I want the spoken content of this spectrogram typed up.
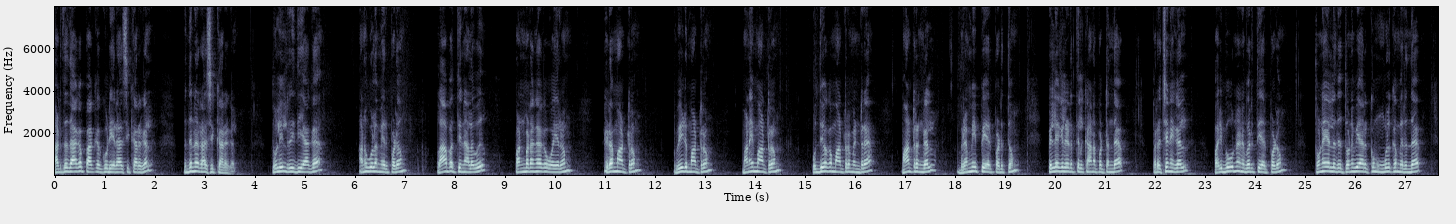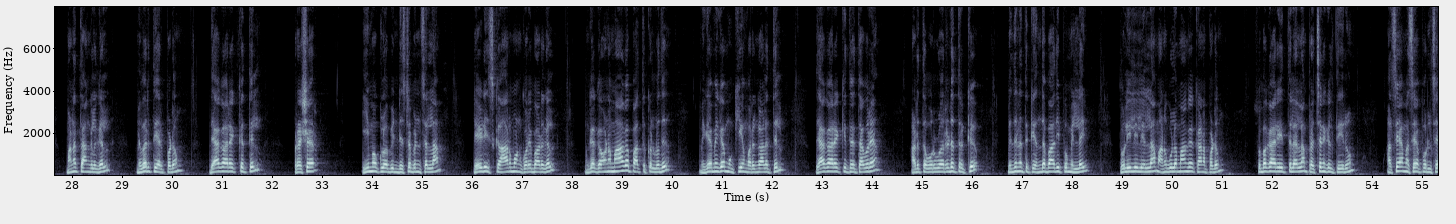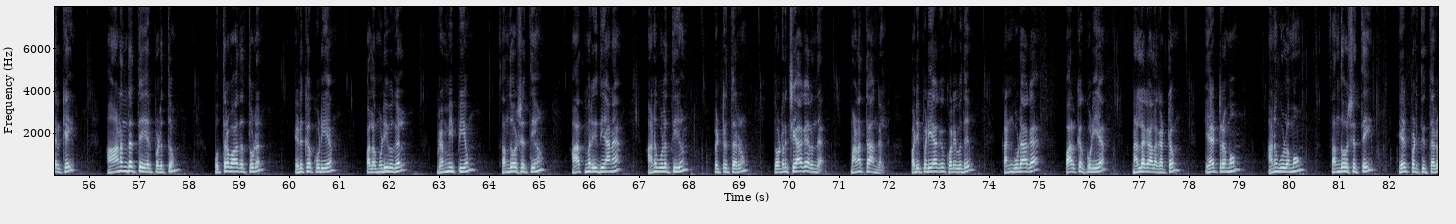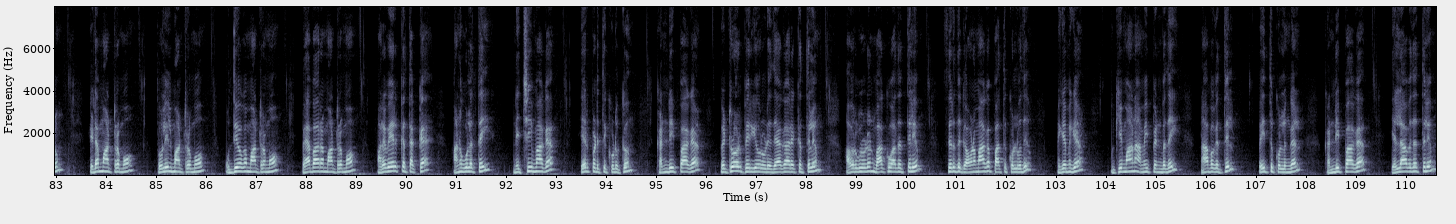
அடுத்ததாக பார்க்கக்கூடிய ராசிக்காரர்கள் மிதன ராசிக்காரர்கள். தொழில் ரீதியாக அனுகூலம் ஏற்படும் லாபத்தின் அளவு பன்மடங்காக உயரும் இடமாற்றம் வீடு மாற்றம் மனை மாற்றம் உத்தியோக மாற்றம் என்ற மாற்றங்கள் பிரமிப்பை ஏற்படுத்தும். பிள்ளைகளிடத்தில் காணப்பட்டிருந்த பிரச்சனைகள் பரிபூர்ண நிவர்த்தி ஏற்படும். துணை அல்லது துணைவியாருக்கும் உங்களுக்கும் இருந்த மனத்தாங்கல்கள் நிவர்த்தி ஏற்படும். தேகாரக்கத்தில் ப்ரெஷர் ஈமோக்ளோபின் டிஸ்டர்பன்ஸ் எல்லாம் லேடிஸ்க்கு ஹார்மோன் குறைபாடுகள் மிக கவனமாக பார்த்துக்கொள்வது மிக மிக முக்கியம் வருங்காலத்தில். தேகாரக்கியத்தை தவிர அடுத்த ஒரு வருடத்திற்கு மிதனத்துக்கு எந்த பாதிப்பும் இல்லை. தொழிலில் எல்லாம் அனுகூலமாக காணப்படும். சுபகாரியத்திலெல்லாம் பிரச்சனைகள் தீரும். அசையாமசையா பொருள் சேர்க்கை ஆனந்தத்தை ஏற்படுத்தும். உத்தரவாதத்துடன் எடுக்கக்கூடிய பல முடிவுகள் பிரமிப்பையும் சந்தோஷத்தையும் ஆத்ம ரீதியான அனுகூலத்தையும் பெற்றுத்தரும். தொடர்ச்சியாக இருந்த மனத்தாங்கல் படிப்படியாக குறைவது கண்கூடாக பார்க்கக்கூடிய நல்ல காலகட்டம் ஏற்றமும் அனுகூலமும் சந்தோஷத்தை ஏற்படுத்தி தரும் இடமாற்றமோ தொழில் மாற்றமோ உத்தியோக மாற்றமோ வியாபார மாற்றமோ வரவேற்கத்தக்க அனுகூலத்தை நிச்சயமாக ஏற்படுத்தி கொடுக்கும். கண்டிப்பாக பெற்றோர் பெரியோருடைய தேகாரக்கத்திலும் அவர்களுடன் வாக்குவாதத்திலும் சிறிது கவனமாக பார்த்துக்கொள்வது மிக மிக முக்கியமான அமைப்பு என்பதை ஞாபகத்தில் வைத்து கொள்ளுங்கள். கண்டிப்பாக எல்லா விதத்திலும்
